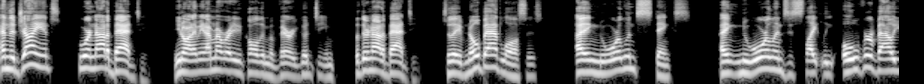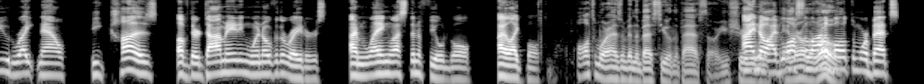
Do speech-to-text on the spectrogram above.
and the Giants, who are not a bad team. You know what I mean? I'm not ready to call them a very good team, but they're not a bad team. So they have no bad losses. I think New Orleans stinks. I think New Orleans is slightly overvalued right now because of their dominating win over the Raiders. I'm laying less than a field goal. I like Baltimore. Baltimore hasn't been the best to you in the past, though. Are you sure? I know I've lost a lot of. Baltimore bets.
